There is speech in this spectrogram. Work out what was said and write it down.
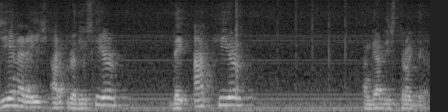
GnRH are produced here, they act here, and they are destroyed there.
